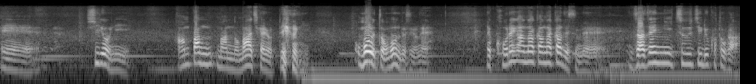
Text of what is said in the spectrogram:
えー、資料に「アンパンマンのマーチかよ」っていうふうに 思うと思うんですよね。でこれがなかなかですね座禅に通じることが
